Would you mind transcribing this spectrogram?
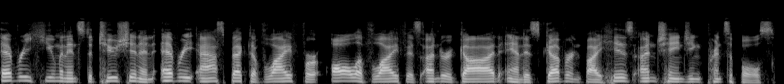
every human institution and every aspect of life, for all of life is under God and is governed by His unchanging principles.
